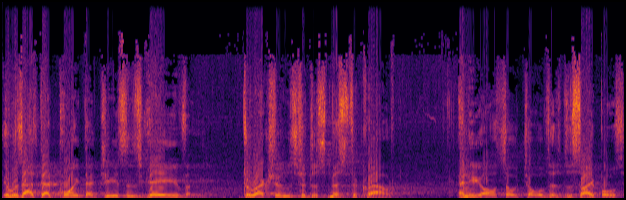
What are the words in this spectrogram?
It was at that point that Jesus gave directions to dismiss the crowd. And he also told his disciples,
